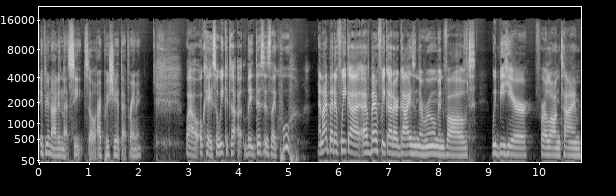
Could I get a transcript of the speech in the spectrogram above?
if you're not in that seat. So I appreciate that framing. Wow. Okay. So we could talk, like, this is like, whew. And I bet if we got, I bet if we got our guys in the room involved, we'd be here for a long time.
